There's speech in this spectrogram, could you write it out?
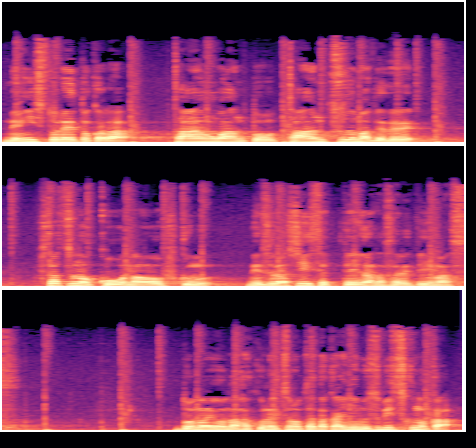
メインストレートからターン1とターン2までで2つのコーナーを含む珍しい設定がなされています。どのような白熱の戦いに結びつくのか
